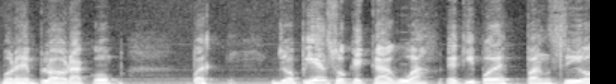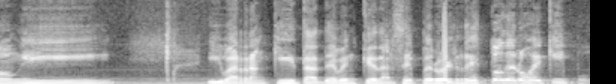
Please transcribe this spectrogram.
por ejemplo ahora con, pues yo pienso que Cagua equipo de expansión y y Barranquita deben quedarse, pero el resto de los equipos,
